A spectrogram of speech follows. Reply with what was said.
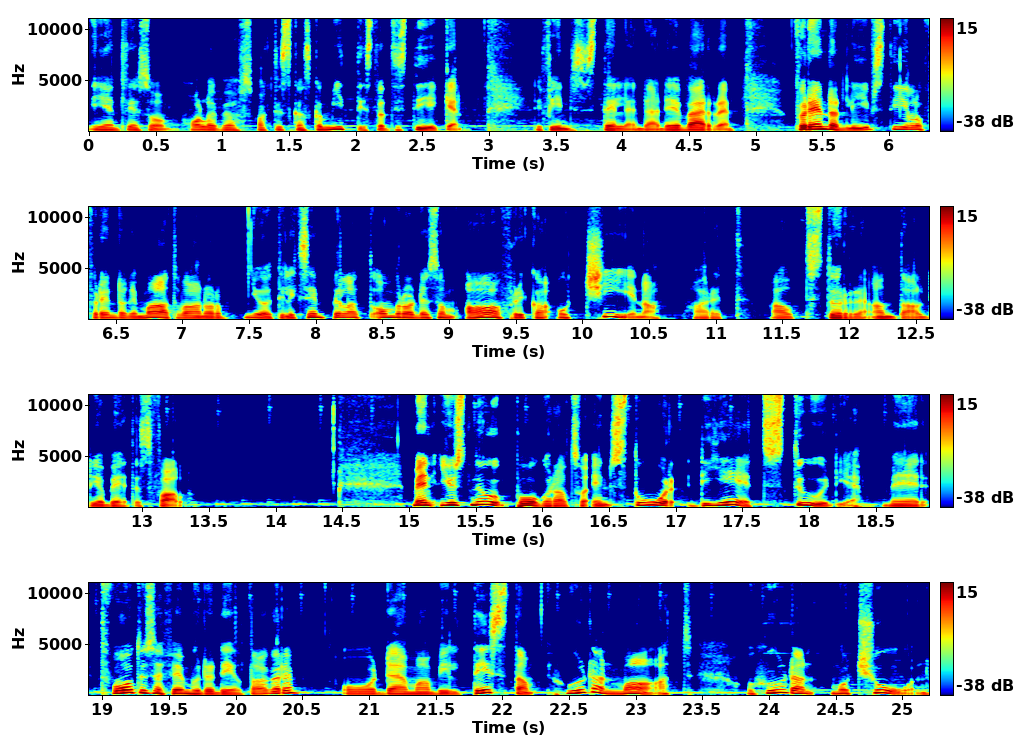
Egentligen så håller vi oss faktiskt ganska mitt i statistiken. Det finns ställen där det är värre. Förändrad livsstil och förändrade matvanor gör till exempel att områden som Afrika och Kina har ett allt större antal diabetesfall. Men just nu pågår alltså en stor dietstudie med 2500 deltagare och där man vill testa hurdan mat och hurdan motion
